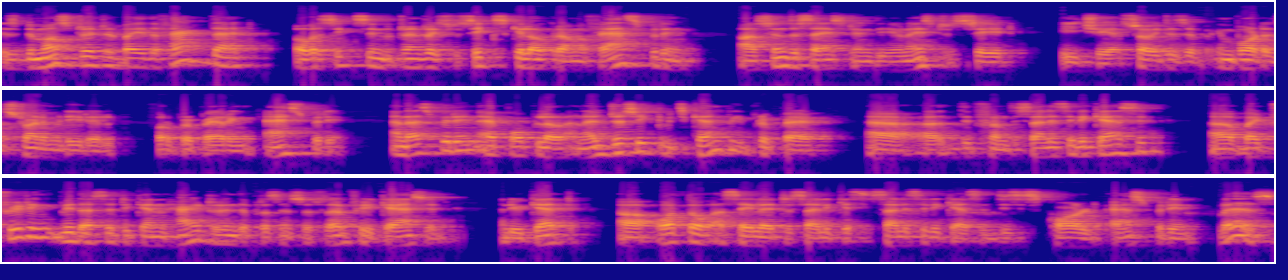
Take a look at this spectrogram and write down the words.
is demonstrated by the fact that over 6 into 10 raised to 6 kilogram of aspirin are synthesized in the United States each year. So it is an important starting material for preparing aspirin. And aspirin, a popular analgesic which can be prepared uh, uh, from the salicylic acid uh, by treating with acetic anhydride in the presence of sulfuric acid and you get uh, orthoacylated salicylic acid. This is called aspirin plus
